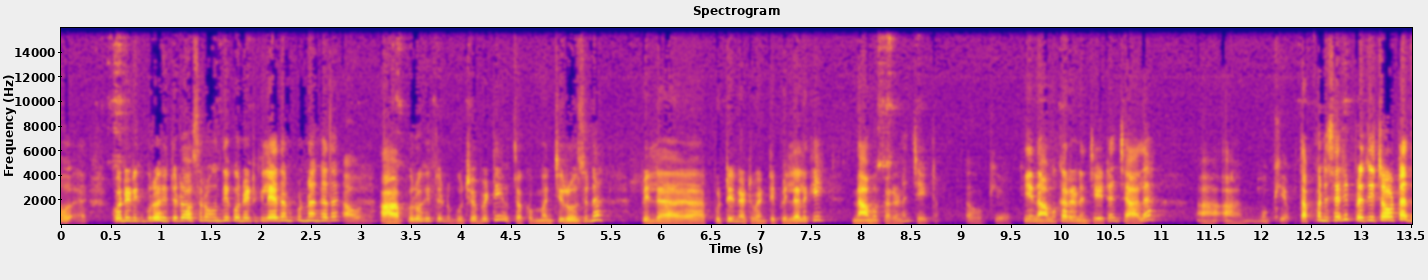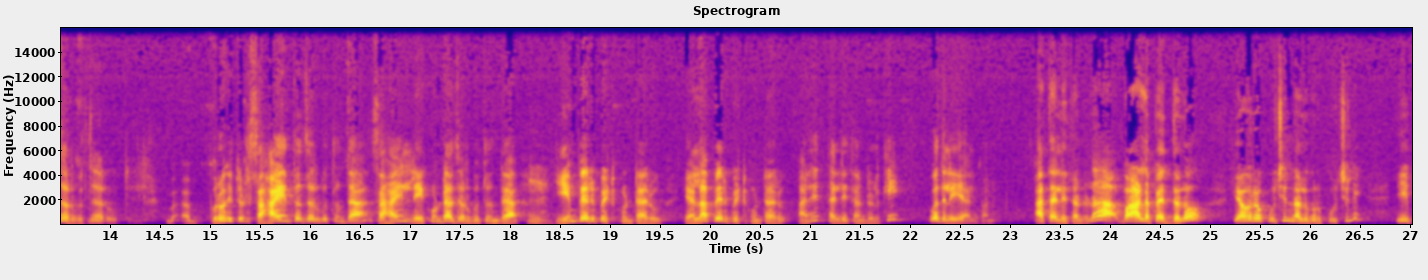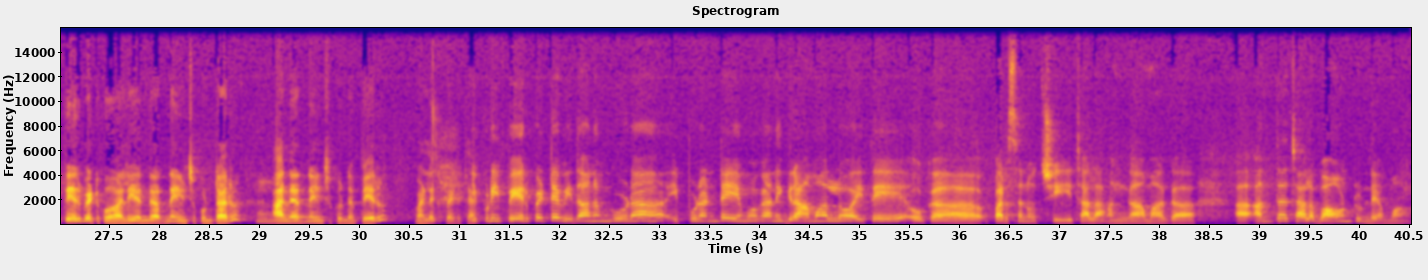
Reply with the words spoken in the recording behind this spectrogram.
కొన్నిటికి పురోహితుడు అవసరం ఉంది కొన్నిటికి లేదనుకున్నాం కదా. ఆ పురోహితుడిని కూర్చోబెట్టి ఒక మంచి రోజున పిల్ల పుట్టినటువంటి పిల్లలకి నామకరణం చేయటం. ఓకే ఈ నామకరణం చేయటం చాలా ముఖ్యం. తప్పనిసరి ప్రతి చోట జరుగుతుంది. జరుగుతుంది. పురోహితుడు సహాయంతో జరుగుతుందా? సహాయం లేకుండా జరుగుతుందా? ఏం పేరు పెట్టుకుంటారు? ఎలా పేరు పెట్టుకుంటారు? అని తల్లిదండ్రులకి వదిలేయాలి మనం. ఆ తల్లిదండ్రులు వాళ్ళ పెద్దలో ఎవరో కూర్చుని నలుగురు కూర్చుని ఈ పేరు పెట్టుకోవాలి అని నిర్ణయించుకుంటారు. ఆ నిర్ణయించుకున్న పేరు వాళ్ళకి పెడతారు. ఇప్పుడు ఈ పేరు పెట్టే విధానం కూడా ఇప్పుడంటే ఏమో కానీ గ్రామాల్లో అయితే ఒక పర్సన్ వచ్చి చాలా హంగామాగా అంతా చాలా బాగుంటుండే అమ్మా.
